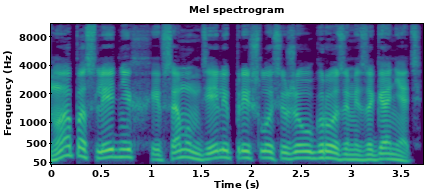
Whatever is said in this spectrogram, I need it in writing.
Ну а последних и в самом деле пришлось уже угрозами загонять.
